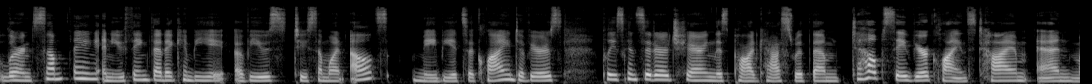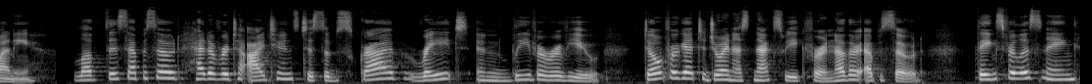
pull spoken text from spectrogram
learned something and you think that it can be of use to someone else, maybe it's a client of yours, please consider sharing this podcast with them to help save your clients time and money. Love this episode? Head over to iTunes to subscribe, rate, and leave a review. Don't forget to join us next week for another episode. Thanks for listening.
